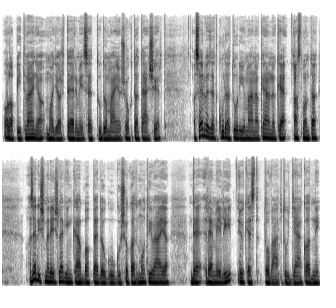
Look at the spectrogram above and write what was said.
alapítványa Magyar Természettudományos Oktatásért. A szervezet kuratóriumának elnöke azt mondta, az elismerés leginkább a pedagógusokat motiválja, de reméli, ők ezt tovább tudják adni.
